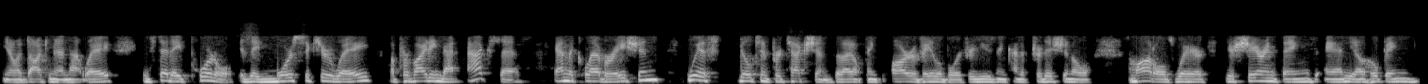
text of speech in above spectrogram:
you know, a document in that way. Instead, a portal is a more secure way of providing that access and the collaboration with built-in protections that I don't think are available if you're using kind of traditional models where you're sharing things and you know hoping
